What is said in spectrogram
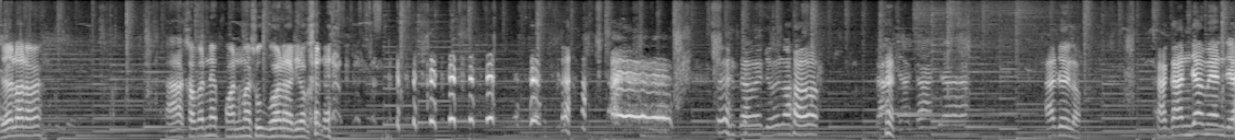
જોયેલો તમે. આ ખબર ને ફોનમાં શું ગોળ હર્યો કરે. તમે જોઈ લો આ જોઈ લો. આ ગાંજા મેન છે.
